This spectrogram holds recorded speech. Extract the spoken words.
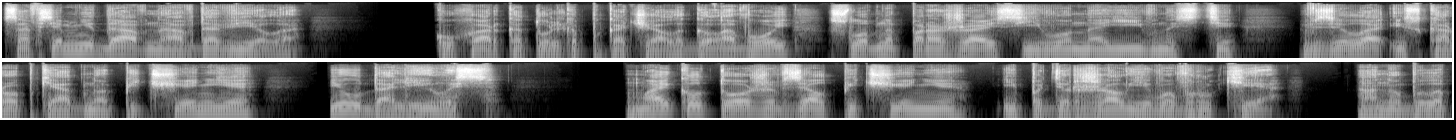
совсем недавно овдовела». Кухарка только покачала головой, словно поражаясь его наивности, взяла из коробки одно печенье и удалилась. Майкл тоже взял печенье и подержал его в руке. Оно было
